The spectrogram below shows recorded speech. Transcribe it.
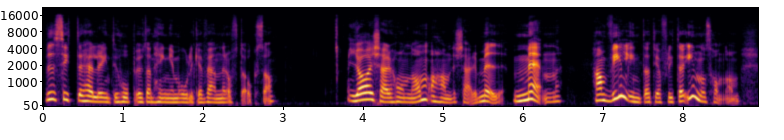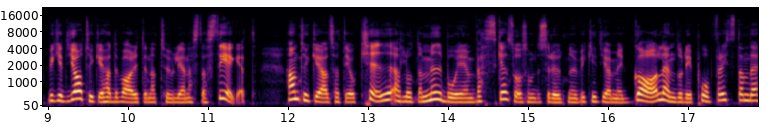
Vi sitter heller inte ihop utan hänger med olika vänner ofta också. Jag är kär i honom och han är kär i mig. Men han vill inte att jag flyttar in hos honom. Vilket jag tycker hade varit det naturliga nästa steget. Han tycker alltså att det är okej att låta mig bo i en väska så som det ser ut nu. Vilket gör mig galen då det är påfrestande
